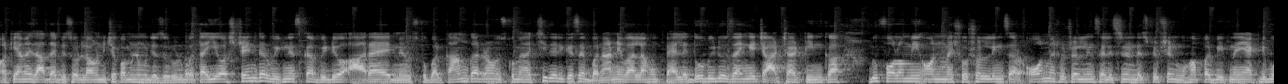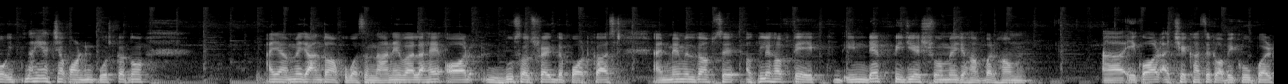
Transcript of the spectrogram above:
और क्या मैं ज़्यादा एपिसोड लाऊँ? नीचे कमेंट में मुझे ज़रूर बताइए। और स्ट्रेंथ और वीकनेस का वीडियो आ रहा है। मैं उसके ऊपर काम कर रहा हूँ। उसको मैं अच्छी तरीके से बनाने वाला हूँ। पहले दो वीडियोज़ आएँगे चार चार टीम का। Do follow me on my social links और all my social links list description वहाँ पर भी इतना ही एक्टिव हो, इतना ही अच्छा कॉन्टेंट पोस्ट करता हूँ। आइए मैं जानता हूँ आपको पसंद आने वाला है और do subscribe the podcast and मैं मिलता हूँ आपसे अगले हफ़्ते एक इन डेप्थ पी शो में जहाँ पर हम एक और अच्छे खासे टॉपिक के ऊपर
